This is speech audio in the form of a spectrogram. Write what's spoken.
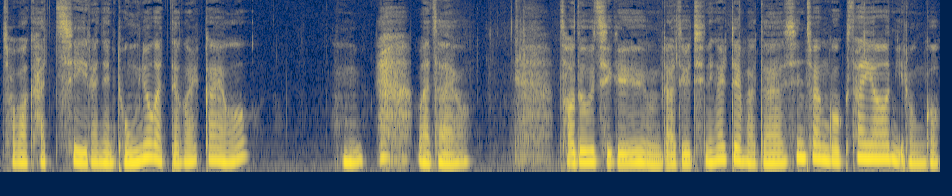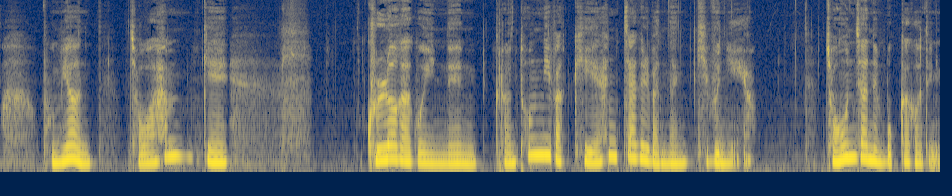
저와 같이 일하는 동료 같다고 할까요? 맞아요. 저도 지금 라디오 진행할 때마다 신청곡 사연 이런 거 보면 저와 함께 굴러가고 있는 그런 톱니바퀴의 한 짝을 만난 기분이에요. 저 혼자는 못 가거든요.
